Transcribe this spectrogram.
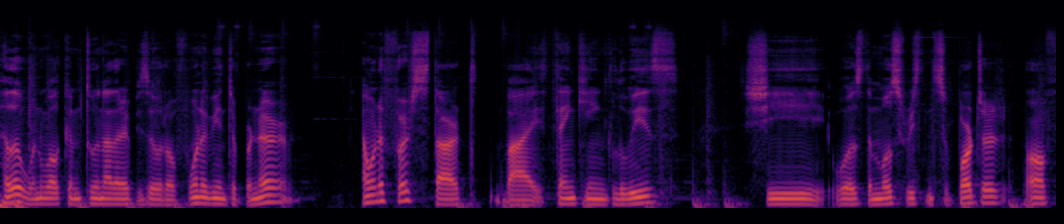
Hello and welcome to another episode of Wannabe Entrepreneur. I want to first start by thanking Louise. She was the most recent supporter of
